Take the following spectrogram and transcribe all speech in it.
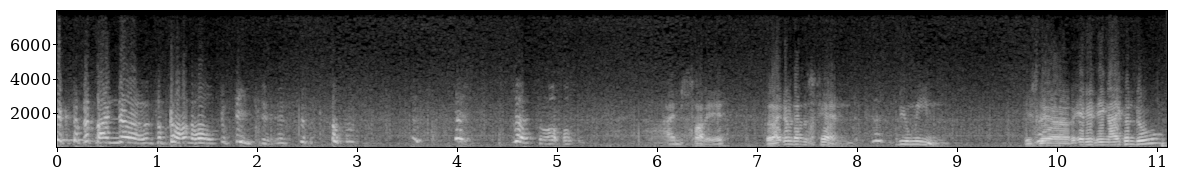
Except that my nerves have gone all to pieces. That's all. I'm sorry, but I don't understand. What do you mean? Is there anything I can do?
